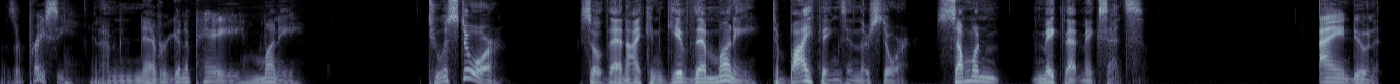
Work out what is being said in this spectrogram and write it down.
Those are pricey, and I'm never going to pay money to a store so then I can give them money to buy things in their store. Someone make that make sense. I ain't doing it.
